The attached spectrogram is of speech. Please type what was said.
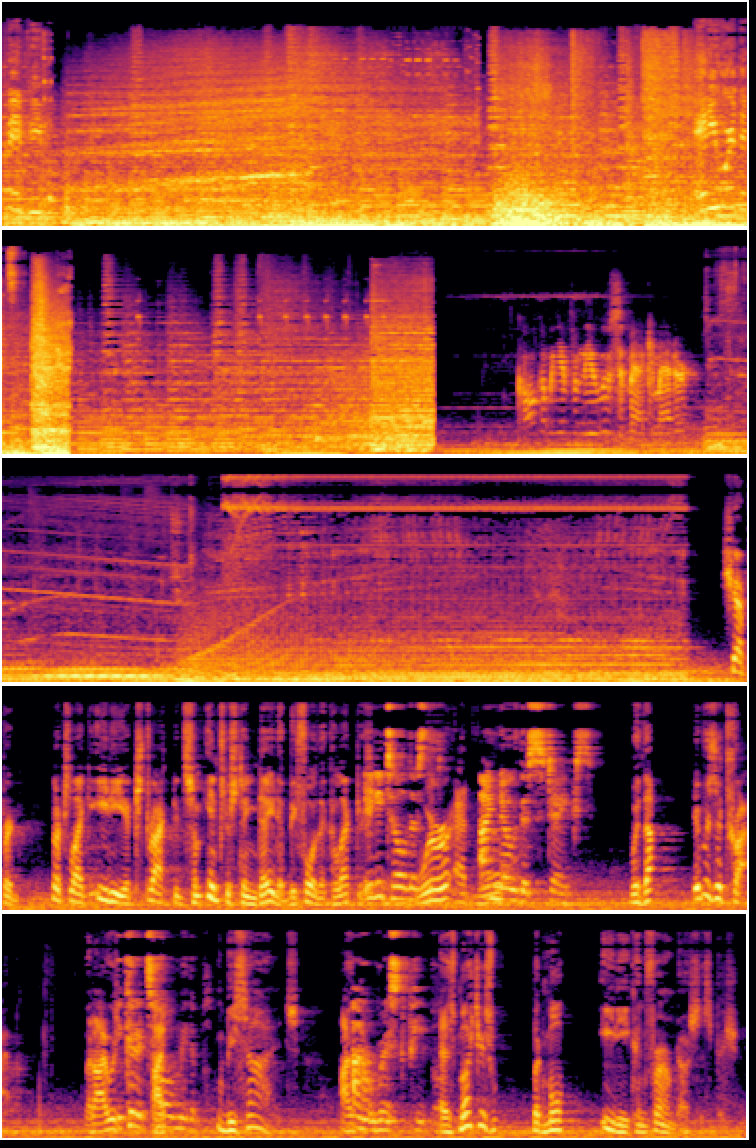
Strap in, people. Anywhere that's Call coming in from the Illusive Man, Commander. Shepard, looks like EDI extracted some interesting data before the collector. EDI told us We're that- at I know the stakes. With that, it was a trap. But I was. He could have I- told me the Besides, I, I don't risk people. As much as, but more, EDI confirmed our suspicion.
